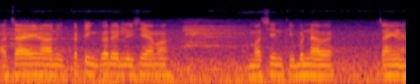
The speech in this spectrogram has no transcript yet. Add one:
આ ચાયણાની કટિંગ કરેલી છે એમાં મશીનથી બનાવે ચાયણા.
